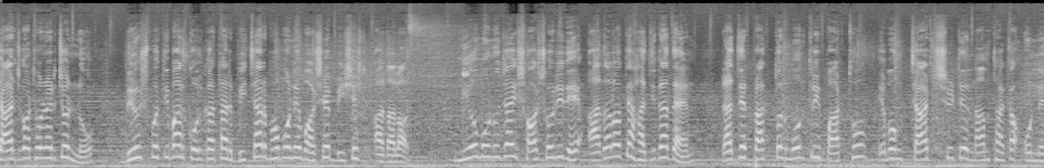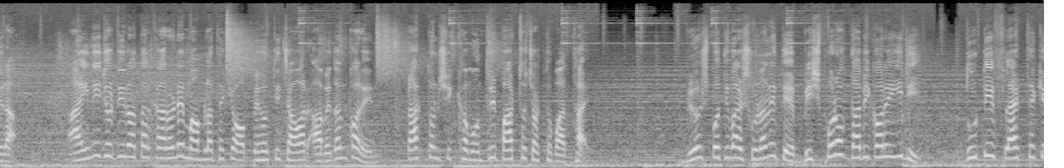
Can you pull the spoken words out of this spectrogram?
চার্জ গঠনের জন্য বৃহস্পতিবার কলকাতার বিচার ভবনে বসে বিশেষ আদালত। নিয়ম অনুযায়ী সশরীরে আদালতে হাজিরা দেন রাজ্যের প্রাক্তন মন্ত্রী পার্থ এবং চার্জশিটে নাম থাকা অন্যেরা। আইনি জটিলতার কারণে মামলা থেকে অব্যাহতি চাওয়ার আবেদন করেন প্রাক্তন শিক্ষামন্ত্রী পার্থ চট্টোপাধ্যায়। বৃহস্পতিবার শুনানিতে বিস্ফোরক দাবি করে ইডি। দুটি ফ্ল্যাট থেকে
